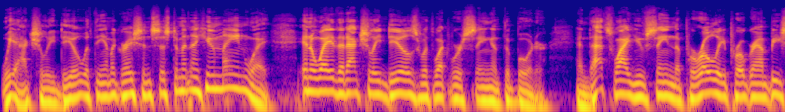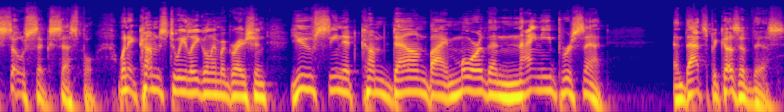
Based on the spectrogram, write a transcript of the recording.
We actually deal with the immigration system in a humane way, in a way that actually deals with what we're seeing at the border. And that's why you've seen the parolee program be so successful. When it comes to illegal immigration, you've seen it come down by more than 90%. And that's because of this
